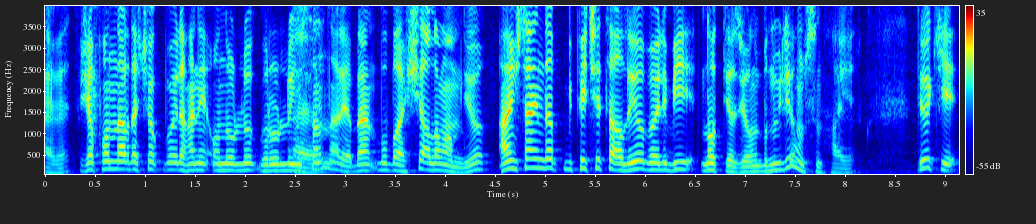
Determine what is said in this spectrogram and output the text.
Evet. Japonlar da çok böyle hani onurlu, gururlu Evet. insanlar ya ben bu bahşişi alamam diyor. Einstein da bir peçete alıyor böyle bir not yazıyor. Bunu biliyor musun? Hayır. Diyor ki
